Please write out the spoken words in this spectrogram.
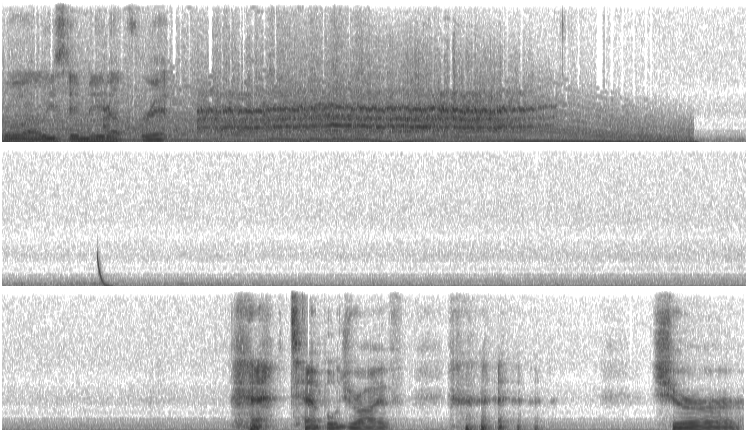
Well, at least they made up for it. Drive. sure.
